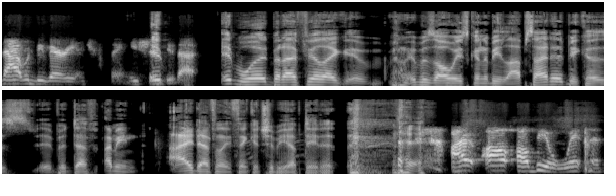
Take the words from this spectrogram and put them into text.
That would be very interesting. You should it, do that. It would, but I feel like it, it was always going to be lopsided because it would def. I mean, I definitely think it should be updated. I, will I'll be a witness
